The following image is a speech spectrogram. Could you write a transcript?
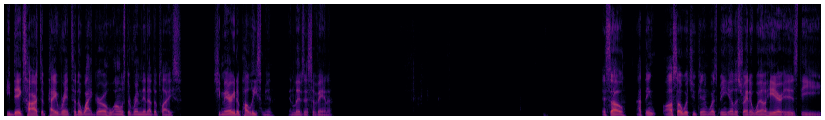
He digs hard to pay rent to the white girl who owns the remnant of the place. She married a policeman and lives in Savannah. And so I think also what you can what's being illustrated well here is the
